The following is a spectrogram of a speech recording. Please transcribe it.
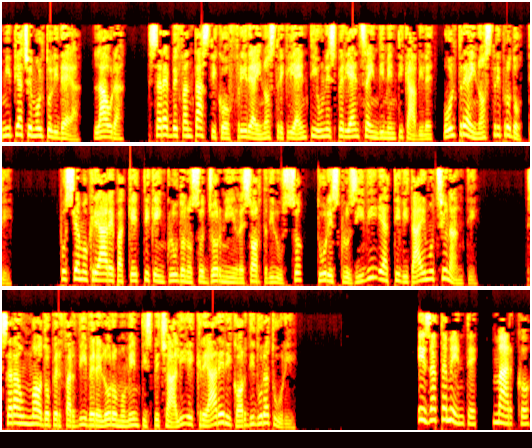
Mi piace molto l'idea, Laura, Sarebbe fantastico offrire ai nostri clienti un'esperienza indimenticabile, oltre ai nostri prodotti. Possiamo creare pacchetti che includono soggiorni in resort di lusso, tour esclusivi e attività emozionanti. Sarà un modo per far vivere loro momenti speciali e creare ricordi duraturi. Esattamente, Marco.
